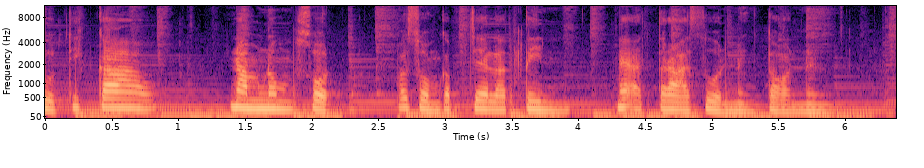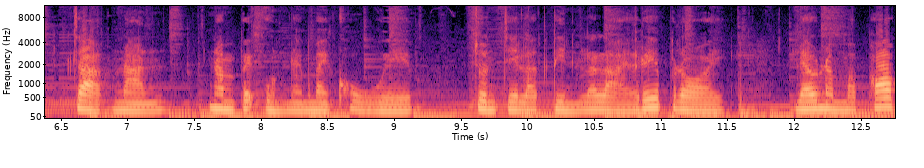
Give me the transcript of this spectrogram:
สูตรที่ 9นำนมสดผสมกับเจลาตินในอัตราส่วน1ต่อ1จากนั้นนำไปอุ่นในไมโครเวฟจนเจลาตินละลายเรียบร้อย แล้วนำมาพอก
